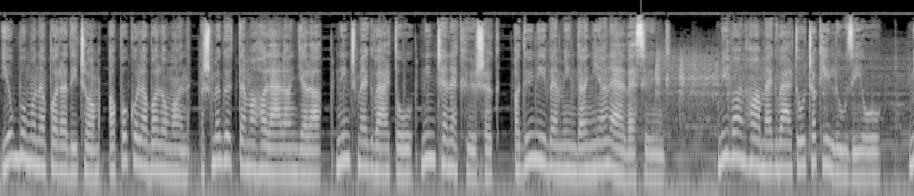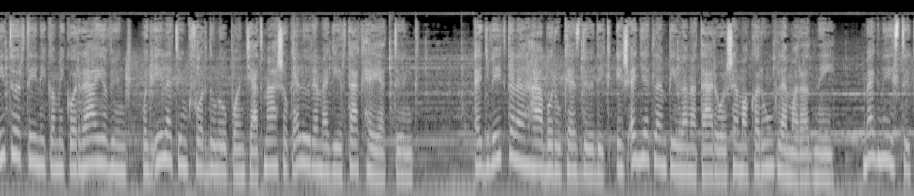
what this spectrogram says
jobbomon a paradicsom, a pokol a balomon, s mögöttem a halál angyala, nincs megváltó, nincsenek hősök, a dűnében mindannyian elveszünk. Mi van, ha a megváltó csak illúzió? Mi történik, amikor rájövünk, hogy életünk fordulópontját mások előre megírták helyettünk? Egy végtelen háború kezdődik, és egyetlen pillanatáról sem akarunk lemaradni. Megnéztük,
